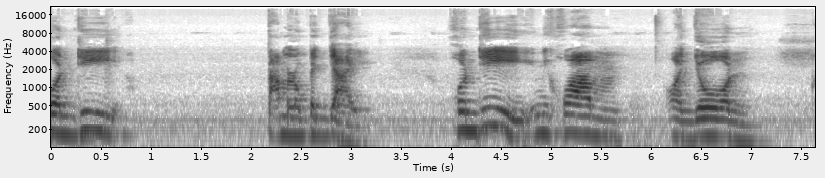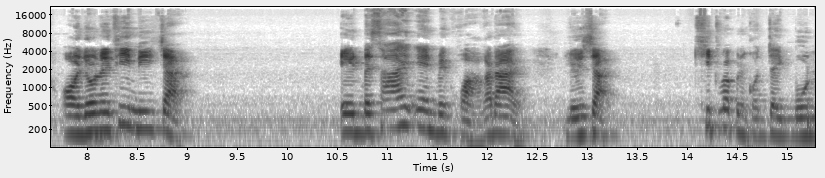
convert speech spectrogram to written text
คนที่ตามอารมณ์เป็นใหญ่ คนที่มีความอ่อนโยน อ่อนโยนในที่นี้จะ เอ็นไปซ้ายเอ็นไปขวาก็ได้ หรือจะคิดว่าเป็นคนใจบุญ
